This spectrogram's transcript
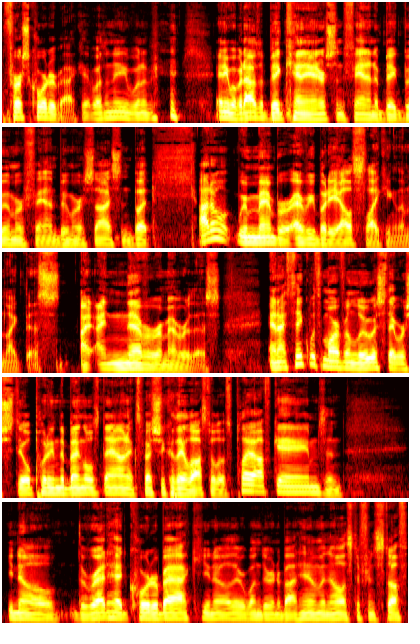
first quarterback, It wasn't he? anyway, but I was a big Ken Anderson fan and a big Boomer fan, Boomer Esiason. But I don't remember everybody else liking them like this. I, I never remember this. And I think with Marvin Lewis, they were still putting the Bengals down, especially because they lost all those playoff games and you know, the redhead quarterback, you know, they're wondering about him and all this different stuff.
